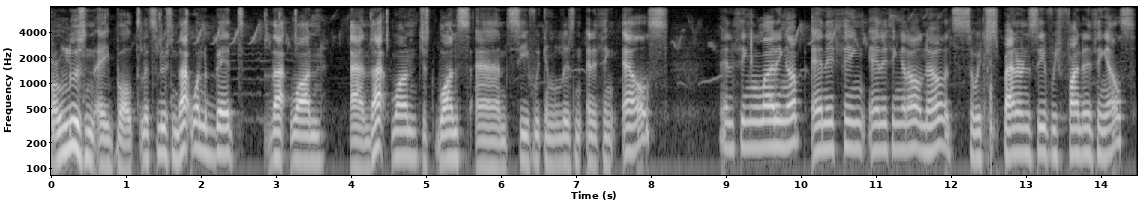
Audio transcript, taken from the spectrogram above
or loosen a bolt. Let's loosen that one a bit, that one, and that one just once and see if we can loosen anything else. Anything lighting up? Anything anything at all? No? Let's switch spanner and see if we find anything else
